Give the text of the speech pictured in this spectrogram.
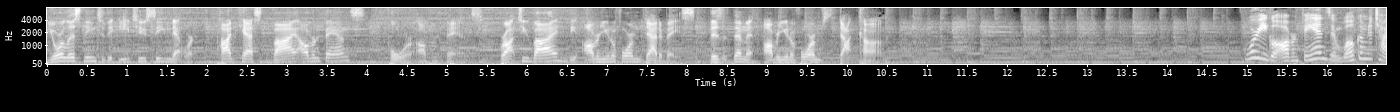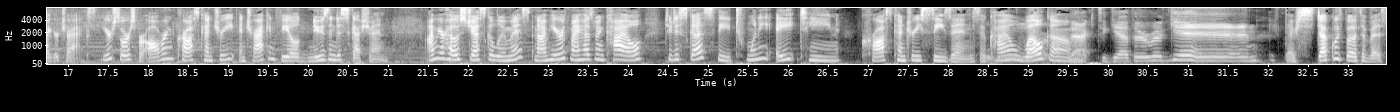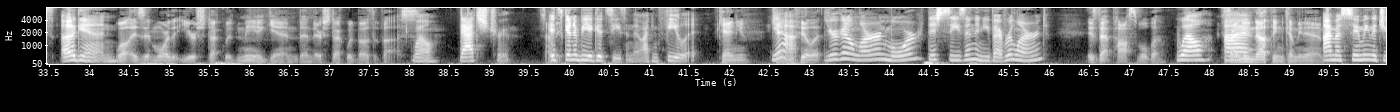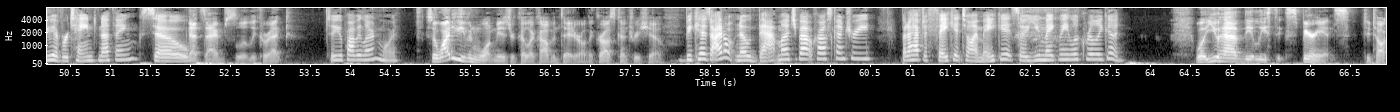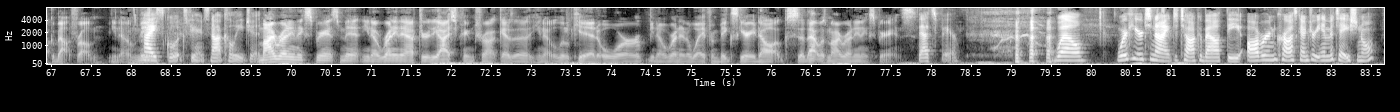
You're listening to the E2C Network, podcast by Auburn fans for Auburn fans. Brought to you by the Auburn Uniform Database. Visit them at auburnuniforms.com. War Eagle Auburn fans, and welcome to Tiger Tracks, your source for Auburn cross country and track and field news and discussion. I'm your host, Jessica Loomis, and I'm here with my husband, Kyle, to discuss the 2018 cross country season. So, Kyle, We welcome. Back together again. They're stuck with both of us again. Well, is it more that you're stuck with me again than they're stuck with both of us? Well, that's true. I it's going to be a good season, though. I can feel it. can you? Can yeah. you feel it? You're going to learn more this season than you've ever learned. Is that possible though? Well, I, I, knew nothing coming in. I'm assuming that you have retained nothing, so That's absolutely correct. so you'll probably learn more. So why do you even want me as your color commentator on the cross country show? because I don't know that much about cross country, but I have to fake it till I make it. So you make me look really good. Well, you have the at least experience to talk about from. You know, me. High school experience, not collegiate. My running experience meant, you know, running after the ice cream truck as a, you know, little kid or, you know, running away from big scary dogs. So that was my running experience. That's fair. well, we're here tonight to talk about the Auburn Cross Country Invitational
